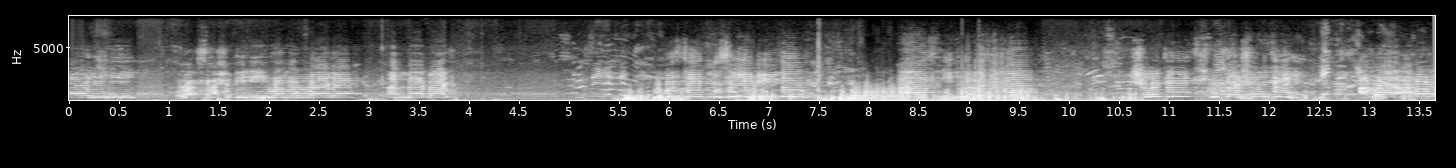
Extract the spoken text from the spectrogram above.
آله وصحبه ومن والاه أما بعد উপস্থিত মুসল্লিবৃন্দ আজ ঈদুল আজহা শুরুতে বুধবার শুরুতেই আমরা আবারও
